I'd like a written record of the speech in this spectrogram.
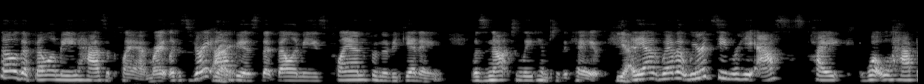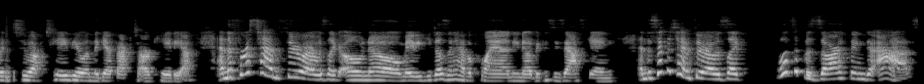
know that Bellamy has a plan, right? Like it's very Right. obvious that Bellamy's plan from the beginning was not to lead him to the cave. Yeah. And yeah, we have that weird scene where he asks Pike what will happen to Octavia when they get back to Arkadia. And the first time through, I was like, oh no, maybe he doesn't have a plan, you know, because he's asking. And the second time through, I was like, what's a bizarre thing to ask?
